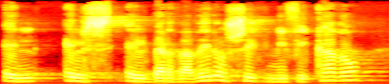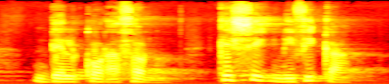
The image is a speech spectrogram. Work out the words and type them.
en el verdadero significado del corazón. ¿Qué significa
